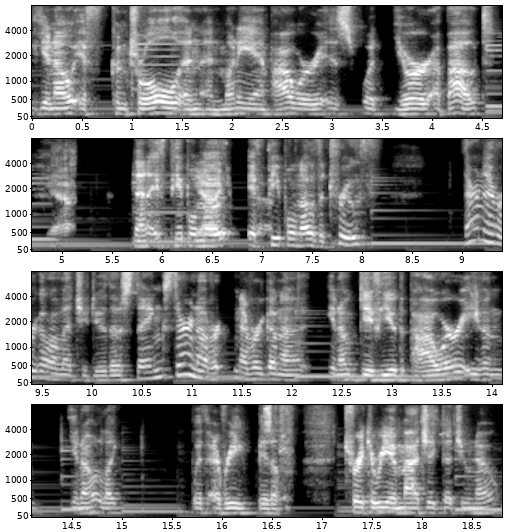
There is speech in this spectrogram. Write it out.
you know, if control and, and money and power is what you're about, Yeah. then if people Yeah, know if that. people know the truth, they're never gonna let you do those things. They're never never gonna, you know, give you the power, even, you know, like with every bit of trickery and magic that you know.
